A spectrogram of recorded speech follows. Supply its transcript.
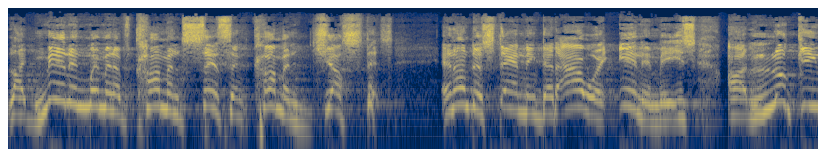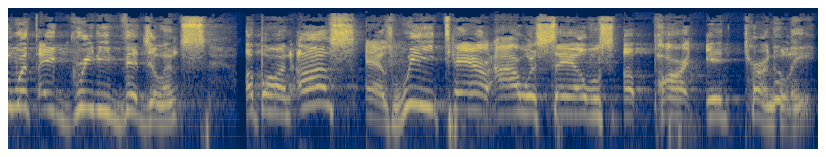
like men and women of common sense and common justice and understanding that our enemies are looking with a greedy vigilance upon us as we tear ourselves apart eternally.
